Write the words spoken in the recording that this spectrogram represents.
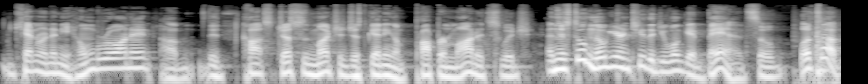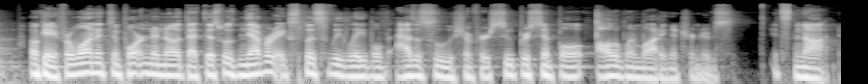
You can't run any homebrew on it. Um, it costs just as much as just getting a proper modded Switch, and there's still no guarantee that you won't get banned. So what's up? Okay, for one, it's important to note that this was never explicitly labeled as a solution for super simple all-in-one modding alternatives. It's not.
